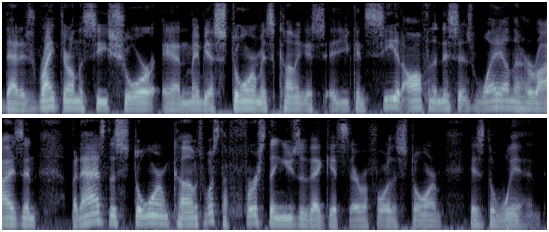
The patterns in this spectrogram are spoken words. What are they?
that is right there on the seashore, and maybe a storm is coming. It's, you can see it off in the distance, way on the horizon. But as the storm comes, what's the first thing usually that gets there before the storm is the wind.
